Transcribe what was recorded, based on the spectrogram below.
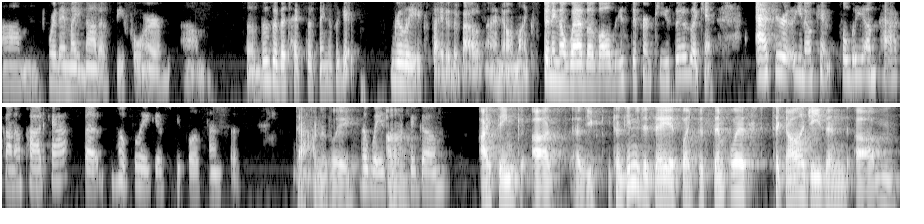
um, where they might not have before. Um, so those are the types of things I get really excited about. I know I'm like spinning a web of all these different pieces. I can't accurately, you know, can't fully unpack on a podcast, but hopefully it gives people a sense of um, definitely um, the ways uh, this could go. I think as as you continue to say, it's like the simplest technologies and um,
